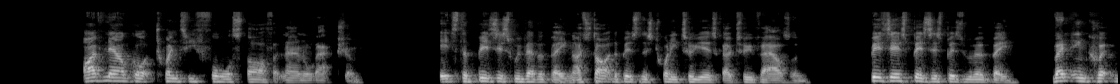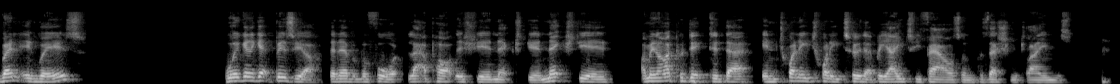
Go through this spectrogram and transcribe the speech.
I've now got 24 staff at Landlord Action. It's the busiest we've ever been. I started the business 22 years ago, 2000. Busiest, busiest, busiest we've ever been. Rent, in, rent in. We're going to get busier than ever before, latter part this year, next year. Next year, I mean, I predicted that in 2022 there'd be 80,000 possession claims.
